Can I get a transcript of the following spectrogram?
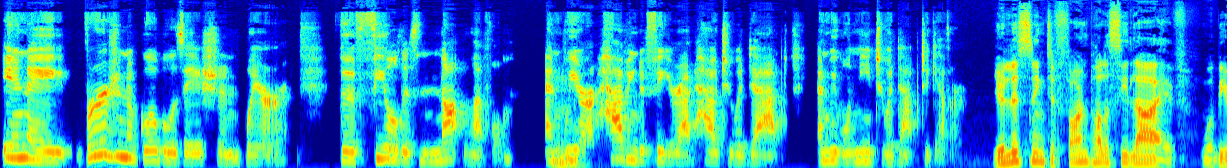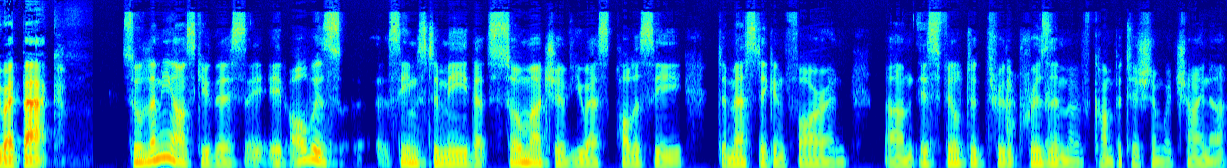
in a version of globalization where the field is not level and mm. we are having to figure out how to adapt and we will need to adapt together. You're listening to Foreign Policy Live. We'll be right back. So let me ask you this. It, it always seems to me that so much of US policy, domestic and foreign, um, is filtered through the prism of competition with China.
